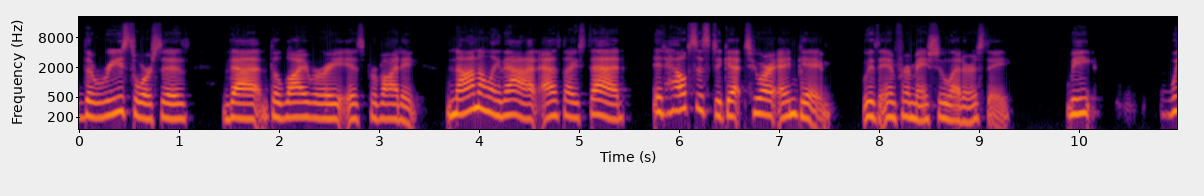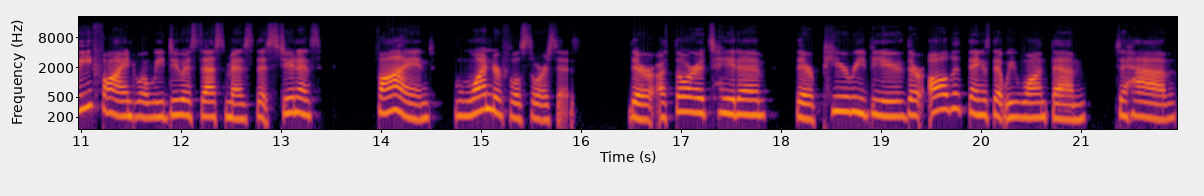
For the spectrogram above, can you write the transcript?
the resources that the library is providing. Not only that, as I said, it helps us to get to our end game with information literacy. We we find when we do assessments that students find wonderful sources. They're authoritative, they're peer reviewed, they're all the things that we want them to have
